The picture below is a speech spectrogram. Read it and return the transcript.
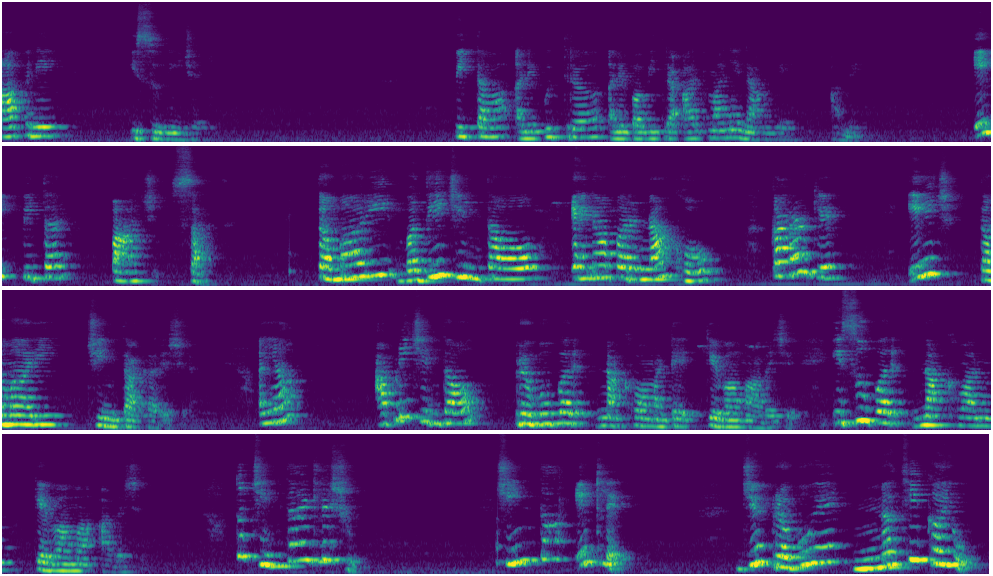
આપને ઈસુની જય. પિતા અને પુત્ર અને પવિત્ર આત્માને નામે અમે એક પિતર પાંચ સાત. તમારી બધી ચિંતાઓ એના પર નાખો, કારણ કે એ જ તમારી ચિંતા કરે છે. અહીંયા આપણી ચિંતાઓ પ્રભુ પર નાખવા માટે કહેવામાં આવે છે. ઈસુ પર નાખવાનું કહેવામાં આવે છે. તો ચિંતા એટલે શું? ચિંતા એટલે જે પ્રભુએ નથી કહ્યું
